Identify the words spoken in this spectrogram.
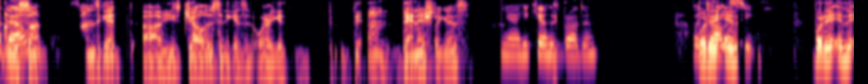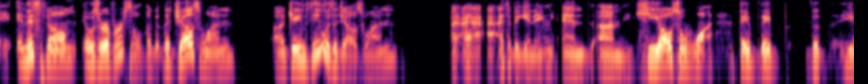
one of the son sons get uh he's jealous and he gets where he gets um banished, I guess. Yeah, he killed his brother. For But in- in- jealousy. But in in, the, in this film, it was a reversal. The the jealous one, uh, James Dean was the jealous one, I, I, I- at the beginning, and um, he also want they they the he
